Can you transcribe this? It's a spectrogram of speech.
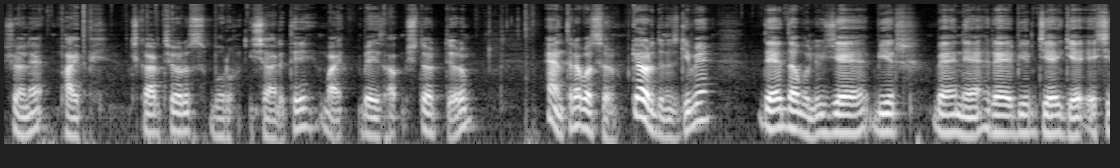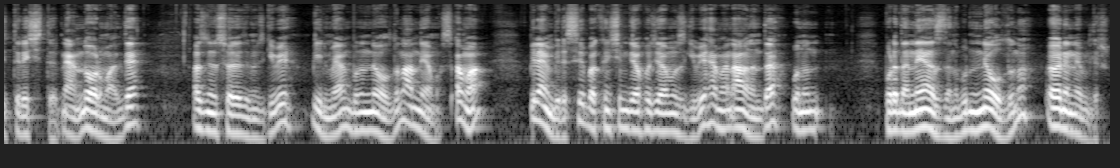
Şöyle pipe çıkartıyoruz. Boru işareti base 64 diyorum. Enter'a basıyorum. Gördüğünüz gibi DW, J, 1, BN, R1, CG eşittir eşittir. Yani normalde az önce söylediğimiz gibi bilmeyen bunun ne olduğunu anlayamaz. Ama bilen birisi bakın şimdi yapacağımız gibi hemen anında bunun burada ne yazdığını, bunun ne olduğunu öğrenebilir.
